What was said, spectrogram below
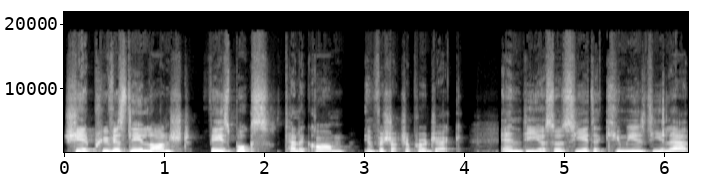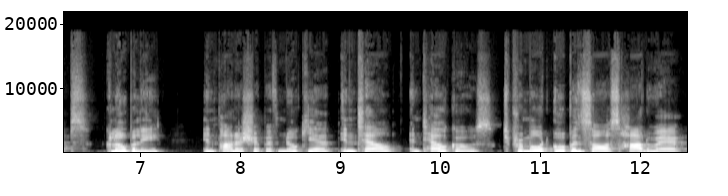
She had previously launched Facebook's telecom infrastructure project and the associated community labs globally in partnership with Nokia, Intel, and telcos to promote open source hardware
